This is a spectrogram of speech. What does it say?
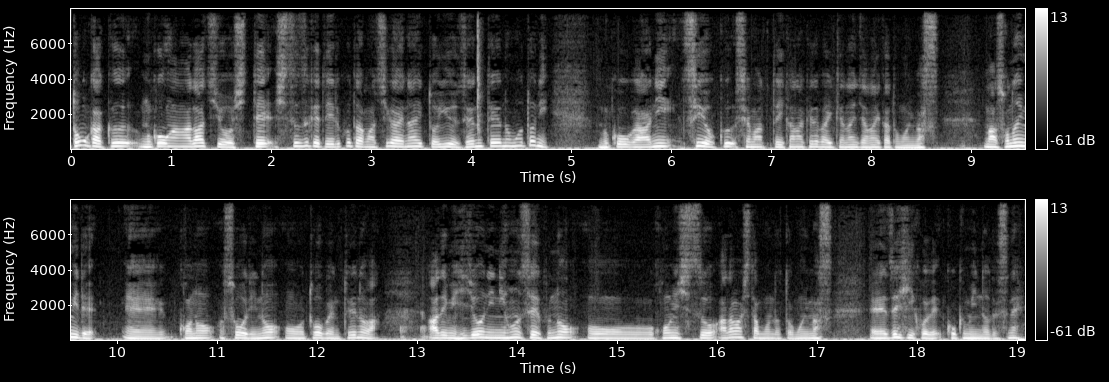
ともかく向こう側が拉致をしてし続けていることは間違いないという前提のもとに向こう側に強く迫っていかなければいけないんじゃないかと思います。まあ、その意味で、えー、この総理の答弁というのはある意味非常に日本政府の本質を表したものだと思います。えー、ぜひこれ国民のですね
